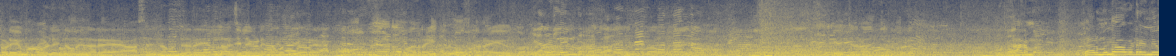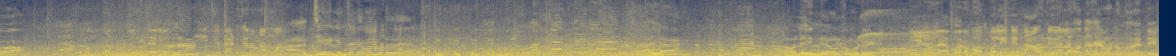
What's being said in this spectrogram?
ನೋಡಿ ಮಾವಳ್ಳಿಯಿಂದ ಬಂದಿದ್ದಾರೆ ಹಾಸನದಿಂದ ಬಂದಿದ್ದಾರೆ ಎಲ್ಲ ಜಿಲ್ಲೆಗಳಿಂದ ಬಂದಿದ್ದಾರೆ. ನಮ್ಮ ರೈತರಿಗೋಸ್ಕರ ಜನ ಜನಗಳು. ಯಾರು ಯಾರು ಮುಂದೆ ಹೋಗ್ಬಿಟ್ರಿ ನೀವು? ಅಲ್ಲ? ಅಜ್ಜಿ ನಿಮ್ಮ ಜೊತೆ ಬಂದ್ಬಿಟ್ಟದೆ. ಅಲ್ಲ? ನಾವೆಲ್ಲ ಹಿಂದೆ ಉಳ್ಕೊಂಬಿಡ್ರಿ ಇಲ್ಲ ಬರ್ಬೋದು ಬಲ್ಲಿ ನಾವು ನೀವೆಲ್ಲ ಒಂದೇ ಸರಿ ಊಟಕ್ಕೆ ಹೋಗತ್ತೀವಿ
